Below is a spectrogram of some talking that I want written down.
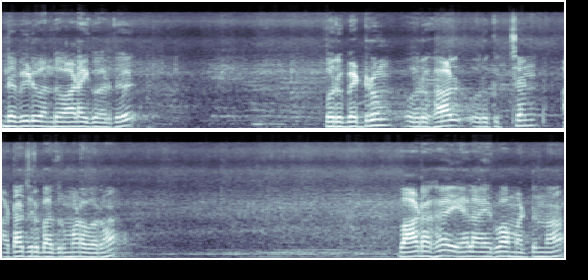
இந்த வீடு வந்து வாடகைக்கு வருது. ஒரு பெட்ரூம் ஒரு ஹால் ஒரு கிச்சன் அட்டாச்சு பாத்ரூமோட வரும். வாடகை ஏழாயிரரூபா மட்டும்தான்.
